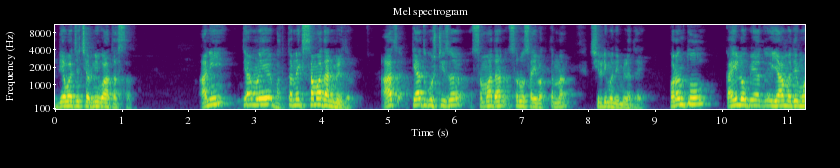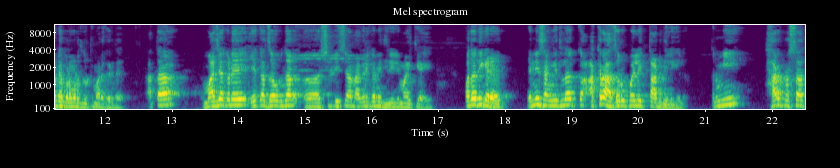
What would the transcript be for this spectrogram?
देवाच्या चरणी वाहत असतात. आणि त्यामुळे भक्तांना एक समाधान मिळतं. आज त्याच गोष्टीचं समाधान सर्व साई भक्तांना शिर्डीमध्ये मिळत आहे. परंतु काही लोक या यामध्ये मोठ्या प्रमाणात लुटमार करीत आहेत. आता माझ्याकडे एका जबाबदार शिर्डीच्या नागरिकांनी दिलेली माहिती आहे. पदाधिकारी आहेत. त्यांनी सांगितलं की अकरा हजार रुपयाला एक ताट दिलं गेलं. तर मी हार प्रसाद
